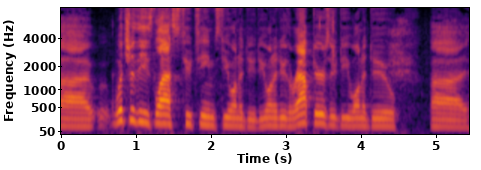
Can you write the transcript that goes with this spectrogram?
uh, which of these last two teams do you want to do? Do you want to do the Raptors or do you want to do? Uh,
